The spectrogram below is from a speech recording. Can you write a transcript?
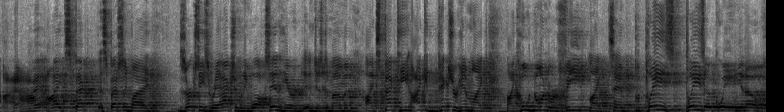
I, I, I, expect, especially by Xerxes' reaction when he walks in here in just a moment, I expect he, I can picture him like, like holding on to her feet, like saying, please, please, oh queen, you know,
